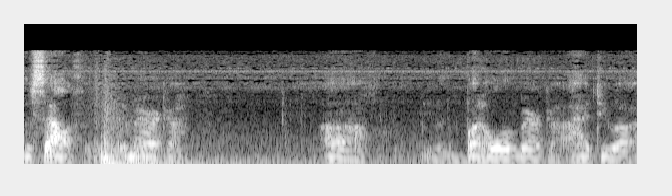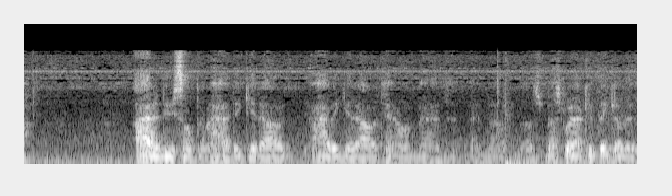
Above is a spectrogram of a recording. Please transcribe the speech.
the South America, uh, you know, the butthole of America. I had to, uh, I had to do something. I had to get out. I had to get out of town, man, and uh, that's the best way I could think of it.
